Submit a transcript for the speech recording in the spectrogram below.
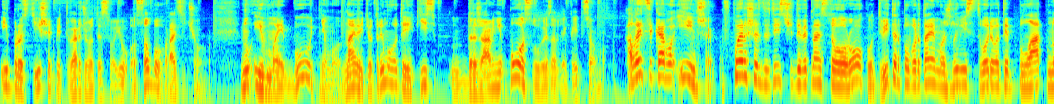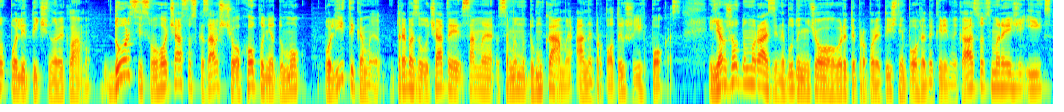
і простіше підтверджувати свою особу в разі чого. Ну і в майбутньому навіть отримувати якісь державні послуги завдяки цьому. Але цікаво інше. Вперше з 2019 року Twitter повертає можливість створювати платну політичну рекламу. Дорсі свого часу сказав, що охоплення думок політиками треба залучати саме самими думками, а не проплативши їх показ. І я в жодному разі не буду нічого говорити про політичні погляди керівника соцмережі X,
